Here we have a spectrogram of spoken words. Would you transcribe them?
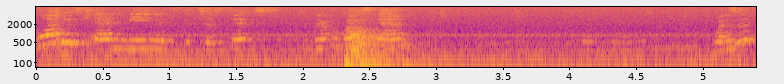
what does N mean in statistics? Do you remember what is N? What is it?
